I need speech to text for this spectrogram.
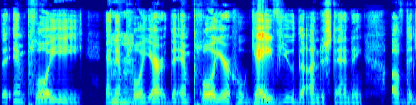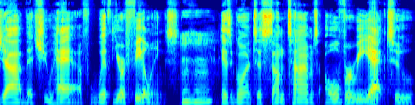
the employee and Mhm. employer. The employer who gave you the understanding of the job that you have with your feelings Mm-hmm. is going to sometimes overreact to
